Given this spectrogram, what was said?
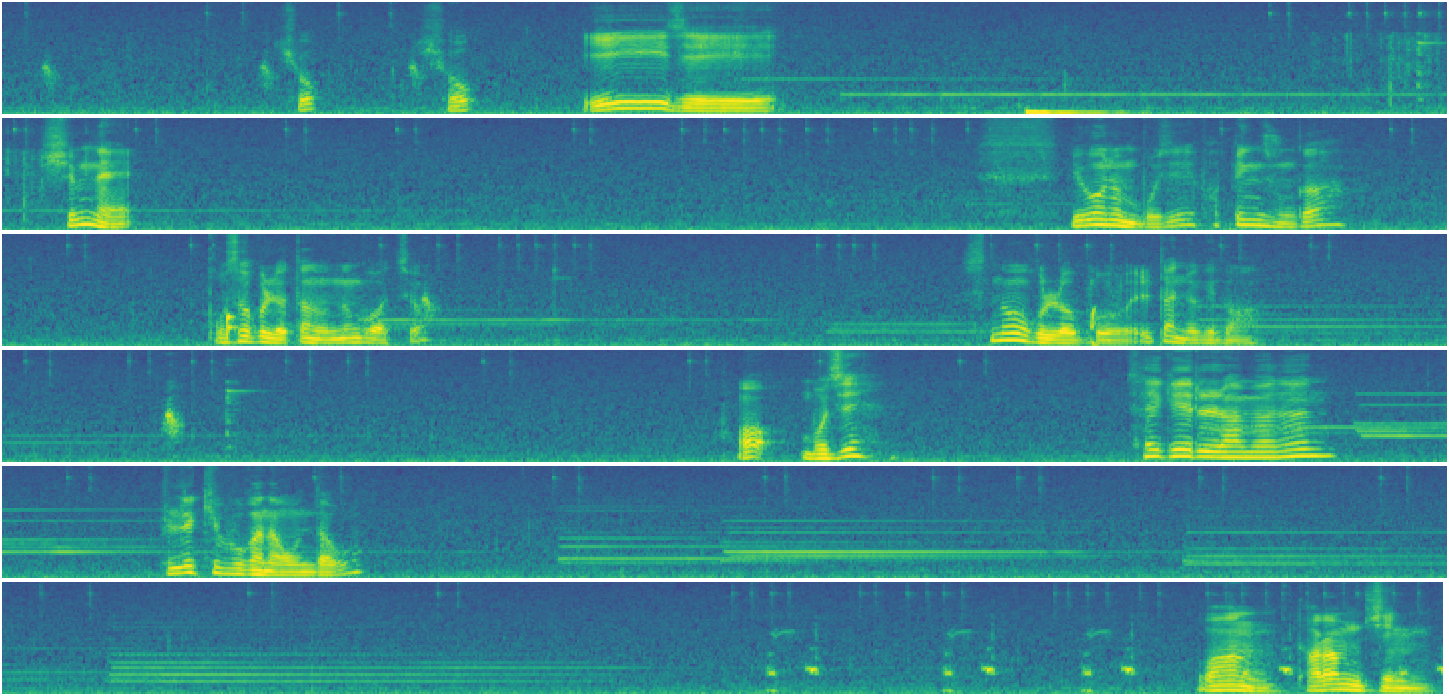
촉, 촉, 이지. 쉽네. 이거는 뭐지? 팥빙수인가? 보석을 여기다 놓는 것 같죠? 스노우 글로브 일단 여기 놔. 어, 뭐지? 세 개를 하면은 블랙 큐브가 나온다고? 왕, 다람쥐.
